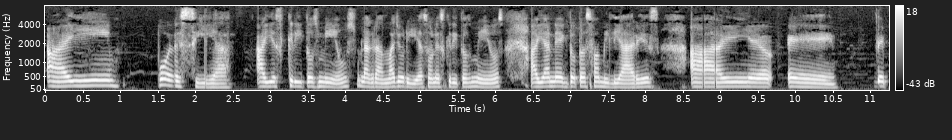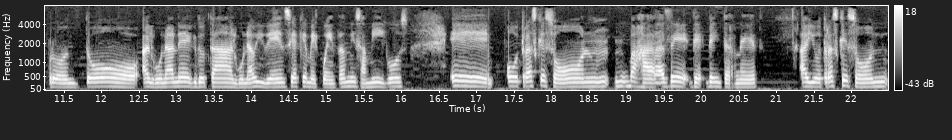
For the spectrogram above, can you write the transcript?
hay poesía, hay escritos míos, la gran mayoría son escritos míos, hay anécdotas familiares, hay eh, eh, de pronto alguna anécdota, alguna vivencia que me cuentan mis amigos, eh, otras que son bajadas de internet hay otras que son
